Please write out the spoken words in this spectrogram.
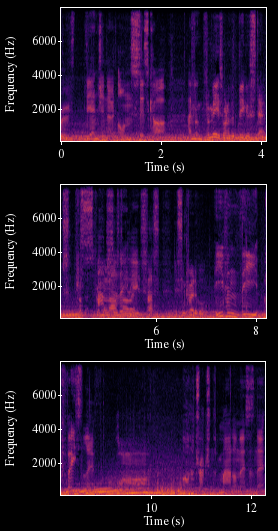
improved the engine note on this car. I mean, for, for me, it's one of the biggest steps from, from the last R8. It's fast. It's incredible. Even the facelift. Oh, oh, the traction's mad on this, isn't it?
